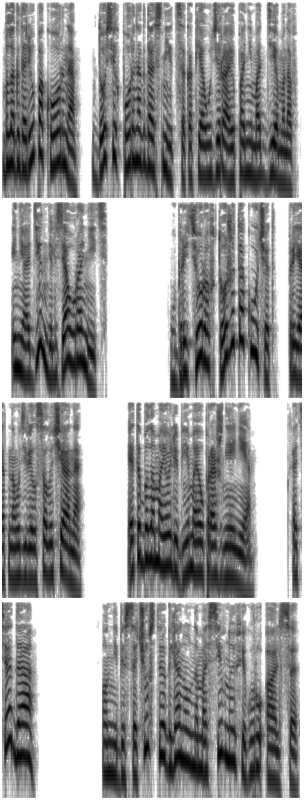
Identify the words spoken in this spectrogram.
Благодарю покорно. До сих пор иногда снится, как я удираю по ним от демонов, и ни один нельзя уронить. У бритеров тоже так учат, приятно удивился Лучано. Это было мое любимое упражнение. Хотя да. Он не без сочувствия глянул на массивную фигуру Альса.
